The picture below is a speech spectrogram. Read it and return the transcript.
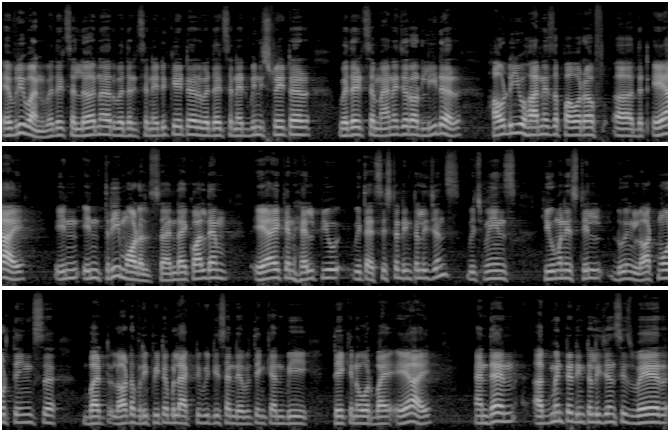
everyone, whether it's a learner, whether it's an educator, whether it's an administrator, whether it's a manager or leader, how do you harness the power of uh, that AI in, in three models? And I call them AI can help you with assisted intelligence, which means human is still doing a lot more things, uh, but a lot of repeatable activities and everything can be taken over by AI. And then augmented intelligence is where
